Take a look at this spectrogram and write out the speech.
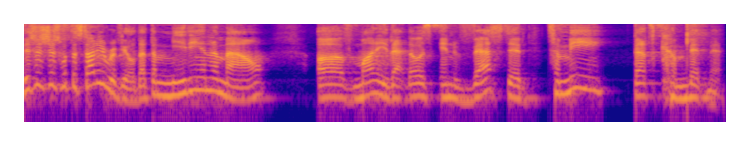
This is just what the study revealed that the median amount of money that those invested, to me, that's commitment.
